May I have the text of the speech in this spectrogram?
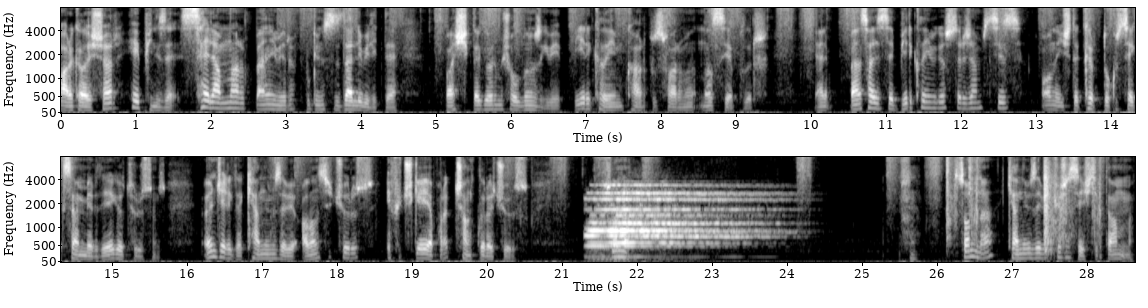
Arkadaşlar hepinize selamlar. Ben Emir. Bugün sizlerle birlikte başlıkta görmüş olduğunuz gibi bir claim karpuz farmı nasıl yapılır? Yani ben sadece size bir claim'i göstereceğim. Siz onu işte 4981 diye götürürsünüz. Öncelikle kendimize bir alan seçiyoruz. F3G yaparak çankları açıyoruz. Sonra sonra kendimize bir köşe seçtik tamam mı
